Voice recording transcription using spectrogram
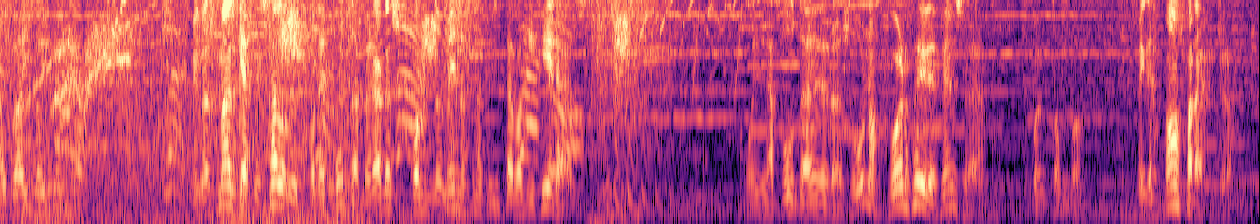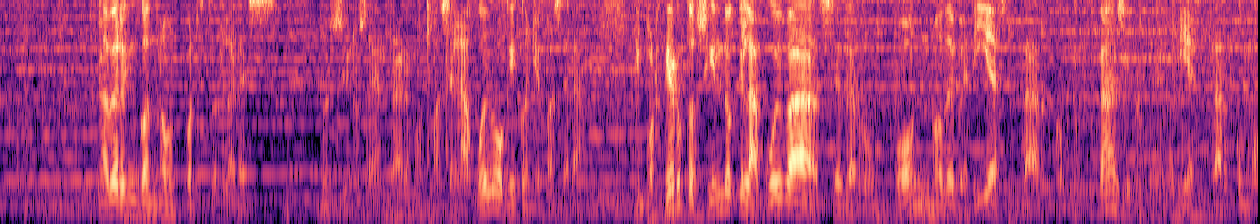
Ay, ay. Menos mal que haces algo, hijo de puta, pero ahora es cuando menos necesitaba que hicieras. O en la puta de Dross. Bueno, fuerza y defensa. Buen combo. Venga, vamos para adentro. A ver qué encontramos por estos lares. No sé si nos adentraremos más en la cueva o qué coño pasará. Y por cierto, siendo que la cueva se derrumbó, no debería estar como está, sino que debería estar como,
